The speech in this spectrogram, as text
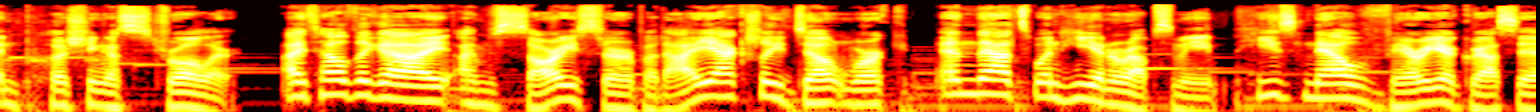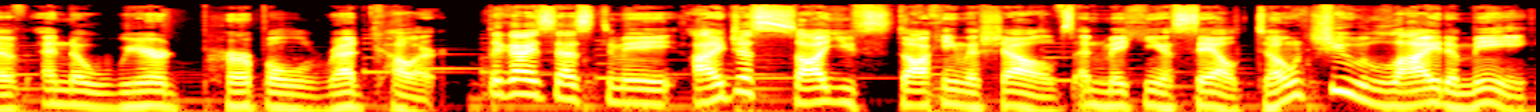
and pushing a stroller. I tell the guy, I'm sorry, sir, but I actually don't work. And that's when he interrupts me. He's now very aggressive and a weird purple red color. The guy says to me, I just saw you stocking the shelves and making a sale. Don't you lie to me.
